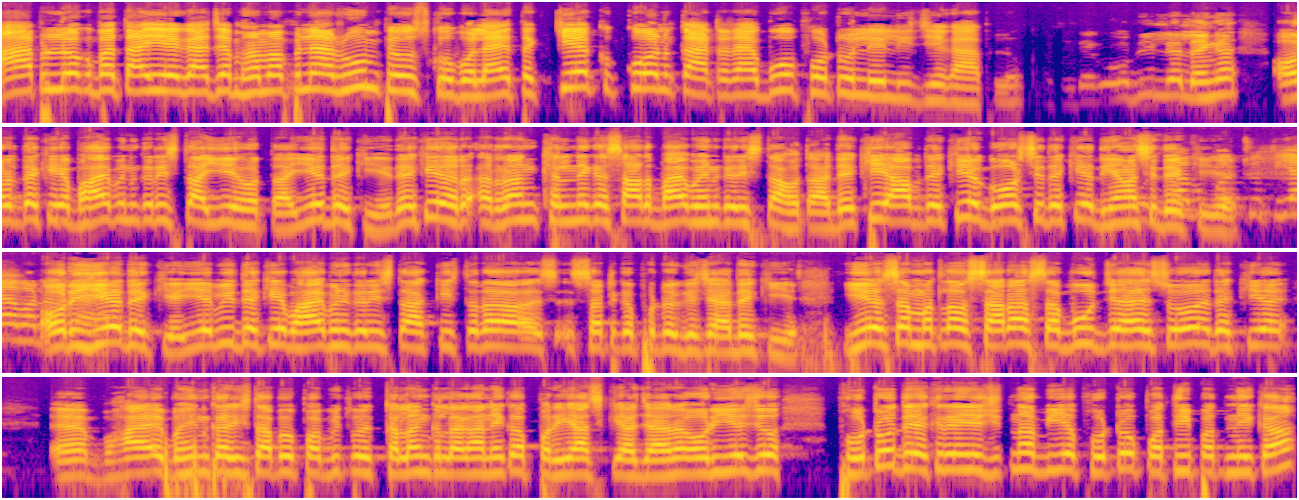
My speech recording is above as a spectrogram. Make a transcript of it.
आप लोग बताइएगा जब हम अपना रूम पे उसको बुलाए तो केक कौन काट रहा है? वो फ़ोटो ले लीजिएगा आप लोग। वो भी ले लेंगे। और देखिए भाई बहन का रिश्ता ये होता है ये देखिए देखिए रंग खेलने के साथ भाई बहन का रिश्ता होता है। देखिए आप देखिए गौर से देखिए ध्यान से देखिए। और ये देखिए ये भी देखिए भाई बहन का रिश्ता किस तरह सट के फ़ोटो खिंचा देखिए ये सब मतलब सारा सबूत जो है सो देखिए भाई बहन का रिश्ता पे पवित्र कलंक लगाने का प्रयास किया जा रहा है और ये जो फ़ोटो देख रहे हैं ये जितना भी ये फ़ोटो पति पत्नी का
